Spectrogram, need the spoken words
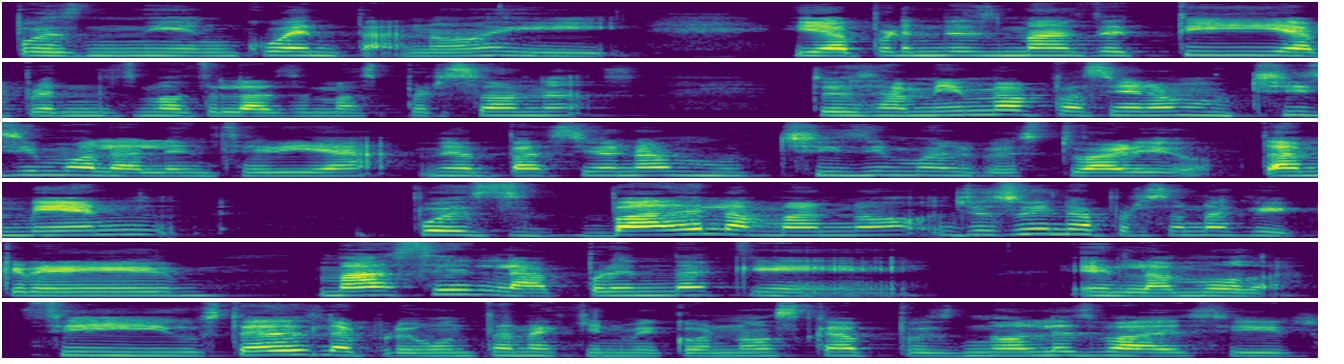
pues ni en cuenta, ¿no? Y, y aprendes más de ti, y aprendes más de las demás personas. Entonces a mí me apasiona muchísimo la lencería, me apasiona muchísimo el vestuario. También pues va de la mano. Yo soy una persona que cree más en la prenda que en la moda. Si ustedes le preguntan a quien me conozca, pues no les va a decir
